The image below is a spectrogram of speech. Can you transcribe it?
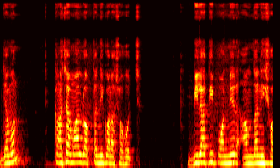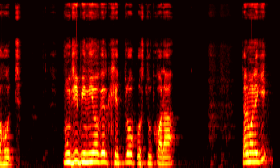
যেমন, কাঁচামাল রপ্তানি করা সহজ, বিলাতি পণ্যের আমদানি সহজ, পুঁজি বিনিয়োগের ক্ষেত্র প্রস্তুত করা। তার মানে কি?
